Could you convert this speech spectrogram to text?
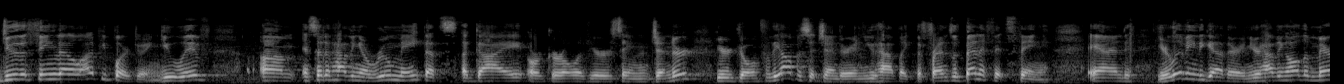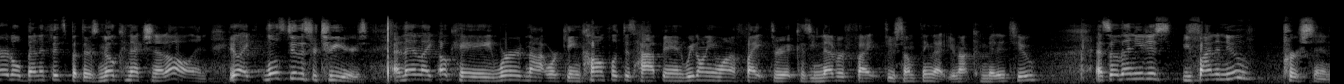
do the thing that a lot of people are doing. You live um, instead of having a roommate that's a guy or girl of your same gender, you're going for the opposite gender, and you have like the friends with benefits thing, and you're living together, and you're having all the marital benefits, but there's no connection at all, and you're like, let's do this for two years, and then like, okay, we're not working, conflict has happened, we don't even want to fight through it because you never fight through something that you're not committed to, and so then you just you find a new person,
